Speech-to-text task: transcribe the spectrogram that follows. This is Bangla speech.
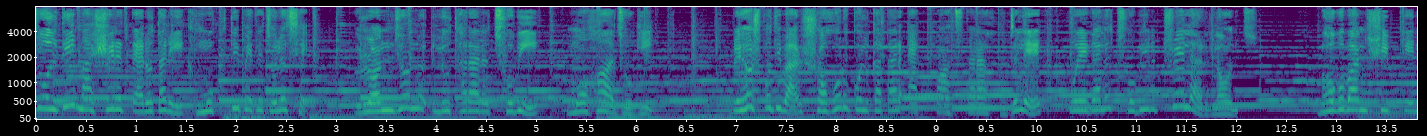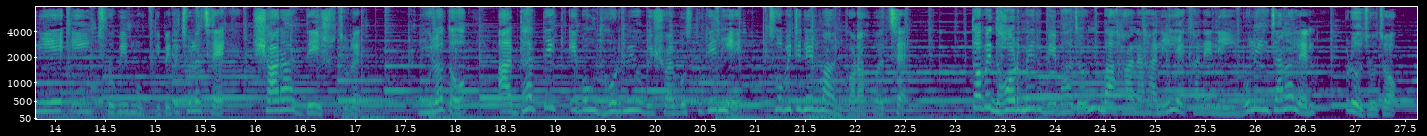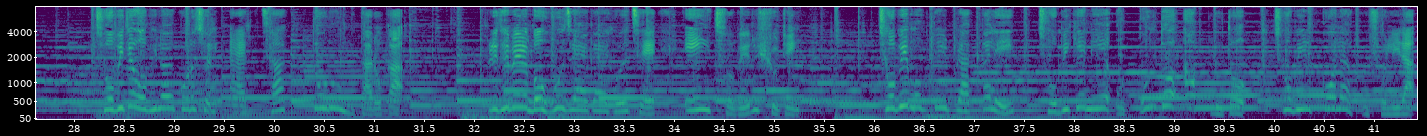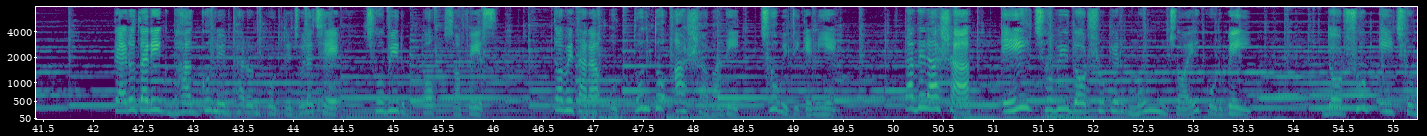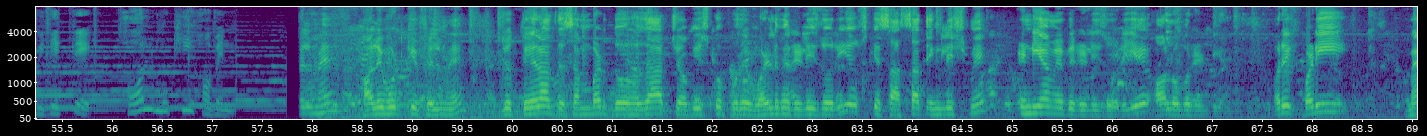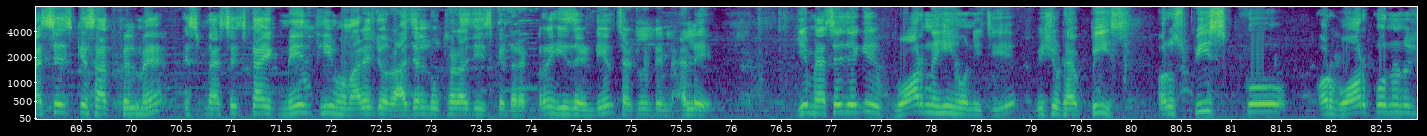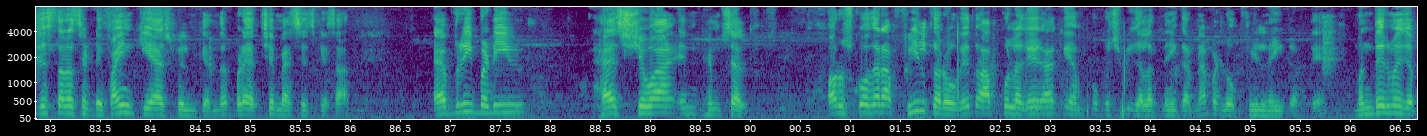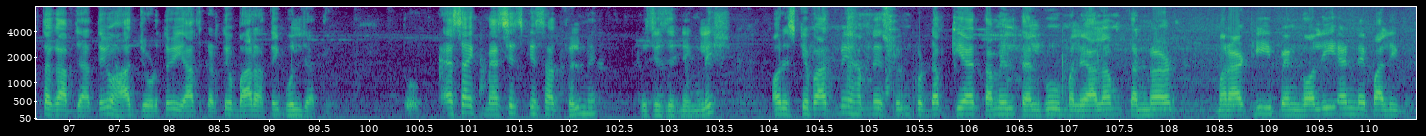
চলতি মাসের তেরো তারিখ মুক্তি পেতে চলেছে রঞ্জন লুথারার ছবি মহাযোগী। বৃহস্পতিবার শহর কলকাতার এক পাঁচতারা হোটেলে হয়ে গেল ছবির ট্রেলার লঞ্চ। ভগবান শিবকে নিয়ে এই ছবি মুক্তি পেতে চলেছে সারা দেশ জুড়ে। মূলত আধ্যাত্মিক এবং ধর্মীয় বিষয়বস্তুকে নিয়ে ছবিটি নির্মাণ করা হয়েছে। তবে ধর্মের বিভাজন বা হানাহানি এখানে নেই বলেই জানালেন প্রযোজক। ছবিতে অভিনয় করেছেন এক ঝাঁক তরুণ তারকা। পৃথিবীর বহু জায়গায় হয়েছে এই ছবির শুটিং। ছবি মুক্তির প্রাককালেই ছবিকে নিয়ে অত্যন্ত আপ্লুত ছবির কলা কুশলীরা। তেরো তারিখ ভাগ্য নির্ধারণ করতে চলেছে ছবির বক্স অফিস তবে তারা অত্যন্ত আশাবাদী ছবিটিকে নিয়ে। তাদের আশা, এই ছবি দর্শকের মন জয় করবেই। দর্শক এই ছবি দেখতে হলমুখী হবেন। फ़िल्म है, हॉलीवुड की फ़िल्म है, जो 13 दिसंबर 2024 को पूरे वर्ल्ड में रिलीज़ हो रही है। उसके साथ साथ इंग्लिश में, इंडिया में भी रिलीज़ हो रही है ऑल ओवर इंडिया और एक बड़ी मैसेज के साथ फ़िल्म है। इस मैसेज का एक मेन थीम हमारे जो राजन लूथड़ा जी इसके डायरेक्टर हैं he is a Indian settled in L ये मैसेज है कि वॉर नहीं होनी चाहिए वी शुड हैव पीस और उस पीस को और वॉर को उन्होंने जिस तरह से डिफाइन किया है इस फ़िल्म के अंदर, बड़े अच्छे मैसेज के साथ। Everybody has Shiva in himself और उसको अगर आप फील करोगे तो आपको लगेगा कि हमको कुछ भी गलत नहीं करना है बट लोग फील नहीं करते मंदिर में जब तक आप जाते हो, हाथ जोड़ते हो, याद करते हो, बाहर आते ही भूल जाते हो। तो ऐसा एक मैसेज के साथ फ़िल्म है विच इज़ इन इंग्लिश और इसके बाद में हमने इस फ़िल्म को डब किया है तमिल, तेलुगु, मलयालम, कन्नड़, मराठी, बंगाली एंड नेपाली में।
